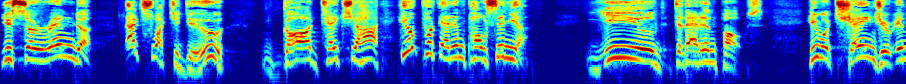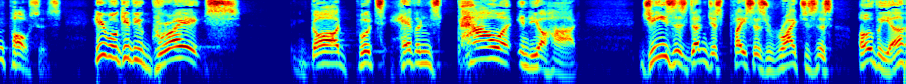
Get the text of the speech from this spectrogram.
You surrender. That's what you do. God takes your heart. He'll put that impulse in you. Yield to that impulse. He will change your impulses. He will give you grace. God puts heaven's power into your heart. Jesus doesn't just place his righteousness over you.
